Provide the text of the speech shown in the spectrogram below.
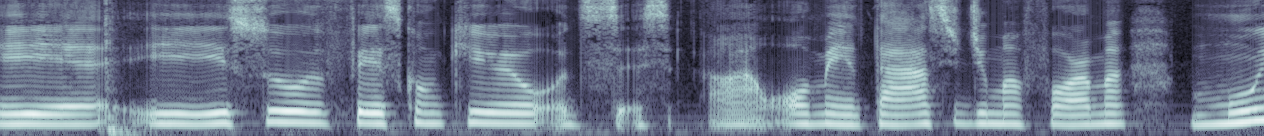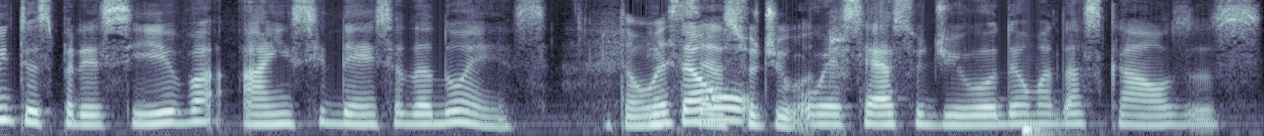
E, e isso fez com que eu aumentasse de uma forma muito expressiva a incidência da doença. Então, o então, excesso de iodo. O excesso de iodo é uma das causas,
